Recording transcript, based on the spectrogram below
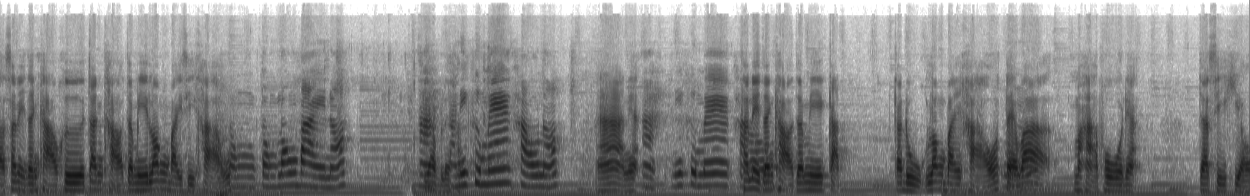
อเสน่ห์จันทร์ขาวคือจันทร์ขาวจะมีร่องใบสีขาว ตรงตรงร่องใบเนาะอะเทียบเลยครับ อันนี้คือแม่เขาเนาะอ่าเนี่ยอะนี่คือแม่เขา เสน่ห์จันทร์ขาวจะมีกัดกระดูกร่องใบขาว แต่ว่ามหาโพธิ์เนี่ยจะสีเขียว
